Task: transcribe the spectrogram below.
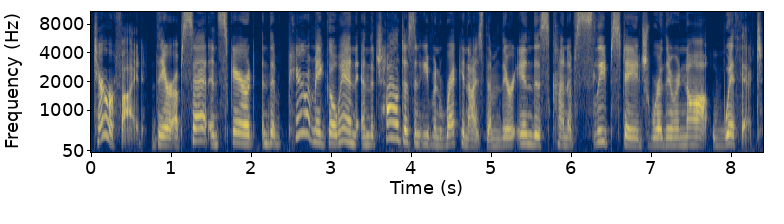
terrified. They're upset and scared, and the parent may go in and the child doesn't even recognize them. They're in this kind of sleep stage where they're not with it.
